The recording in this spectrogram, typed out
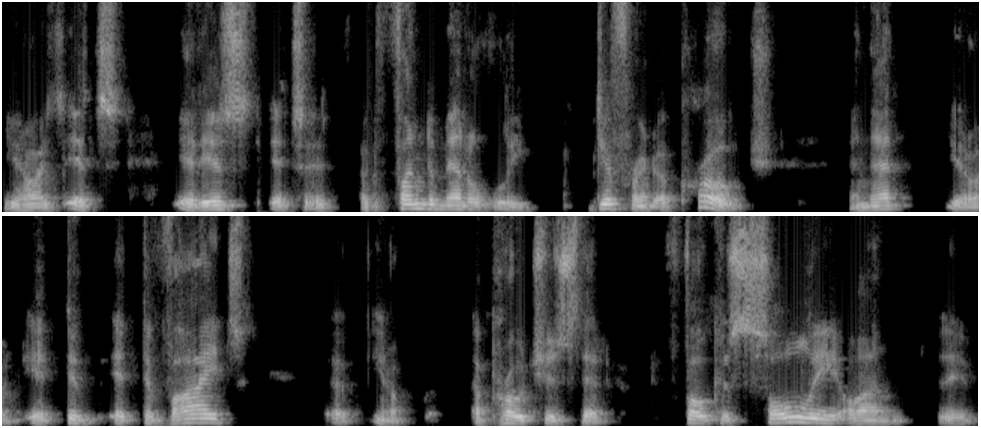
you know, it's, it's, it is, it's a, a fundamentally different approach. And that, you know, it, it divides, uh, you know, approaches that focus solely on the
